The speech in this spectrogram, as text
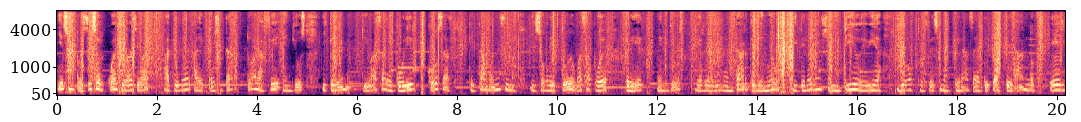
y es un proceso al cual te va a llevar a tener, a depositar toda la fe en Dios y créeme que vas a descubrir cosas que están buenísimas y sobre todo vas a poder creer en Dios y realimentarte de nuevo y tener un sentido de vida. Dios te ofrece una esperanza, Él te está esperando. Él,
